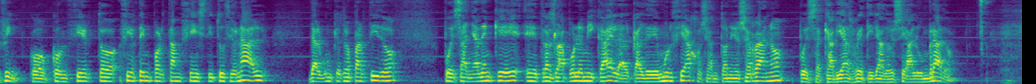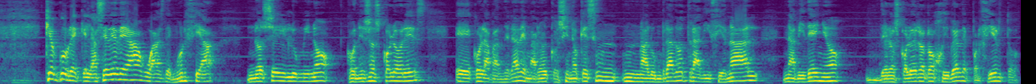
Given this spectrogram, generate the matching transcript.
en fin, con, cierto, cierta importancia institucional de algún que otro partido, pues añaden que eh, tras la polémica el alcalde de Murcia, José Antonio Serrano, pues que había retirado ese alumbrado. ¿Qué ocurre? Que la sede de aguas de Murcia no se iluminó con esos colores eh, con la bandera de Marruecos, sino que es un alumbrado tradicional, navideño, de los colores rojo y verde, por cierto,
